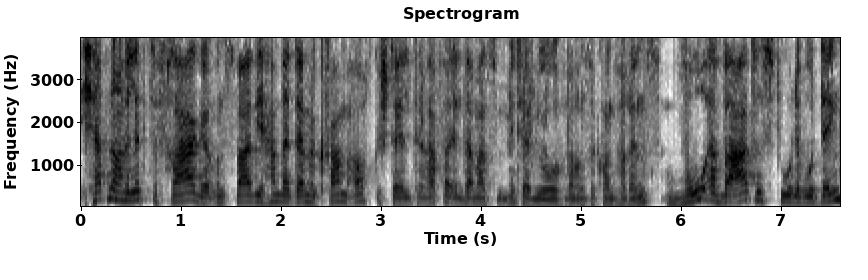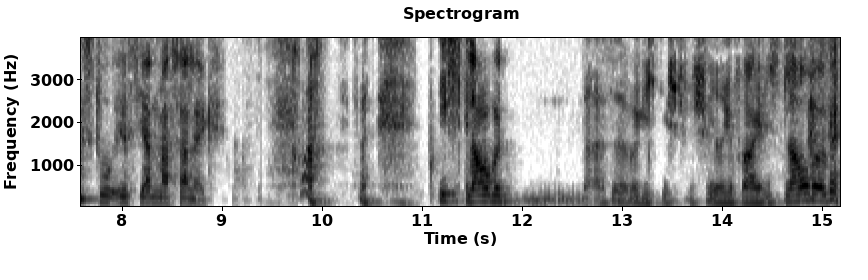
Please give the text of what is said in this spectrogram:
Ich habe noch eine letzte Frage und zwar, die haben wir Daniel Crum auch gestellt, der Raphael damals im Interview bei unserer Konferenz. Wo erwartest du oder wo denkst du ist Jan Masalek? Ich glaube, das ist wirklich die schwierige Frage. Ich glaube,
